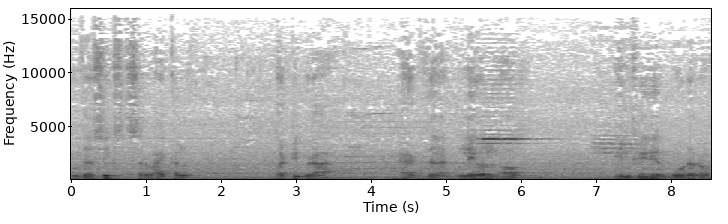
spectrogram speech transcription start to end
to the sixth cervical vertebra at the level of inferior border of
